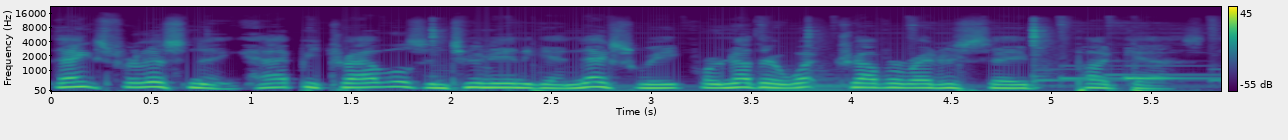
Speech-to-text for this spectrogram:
Thanks for listening. Happy travels and tune in again next week for another What Travel Writers Say podcast.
